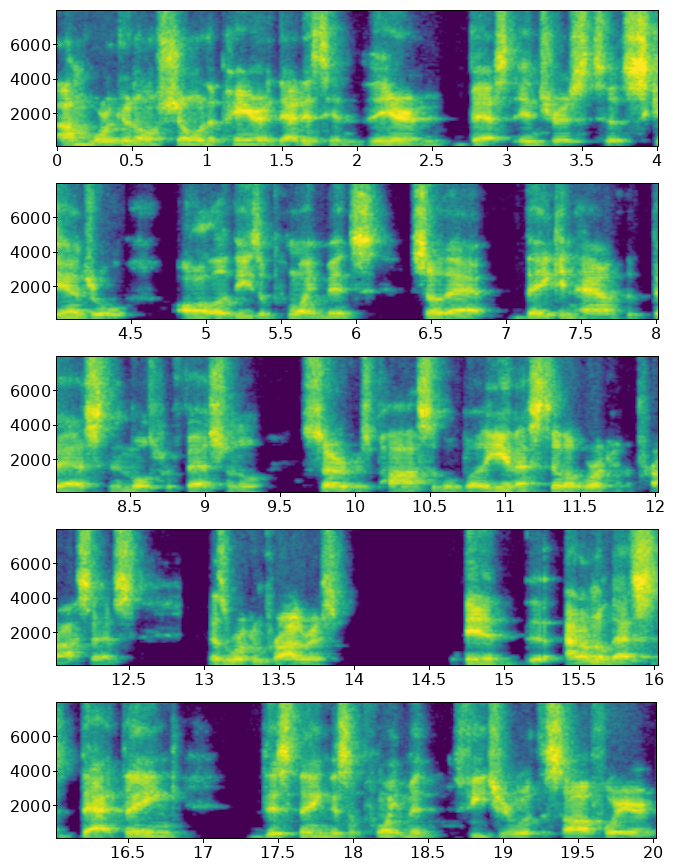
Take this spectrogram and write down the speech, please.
I'm working on showing the parent that it's in their best interest to schedule all of these appointments so that they can have the best and most professional service possible. But again, that's still a work in the process That's work in progress. And I don't know, that's that thing, this thing, this appointment feature with the software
